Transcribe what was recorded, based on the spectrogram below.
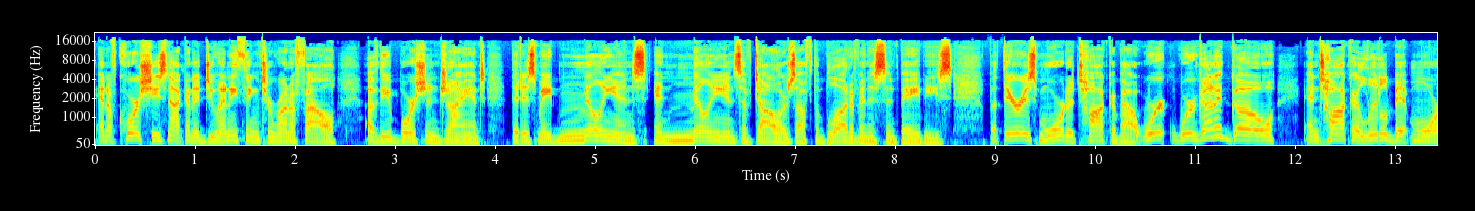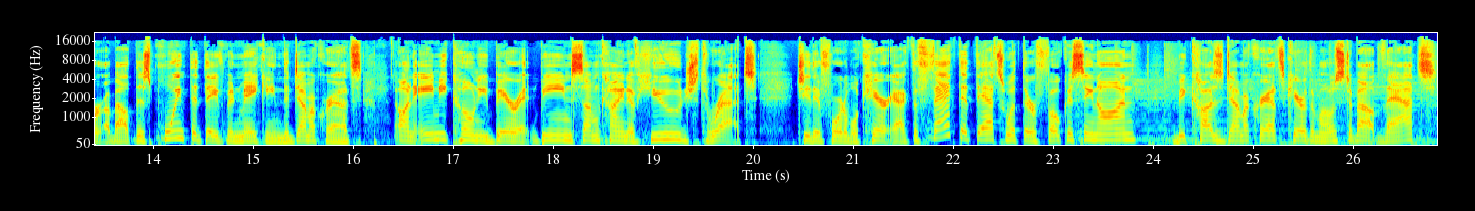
And of course, she's not going to do anything to run afoul of the abortion giant that has made millions and millions of dollars off the blood of innocent babies. But there is more to talk about. We're, we're going to go and talk a little bit more about this point that they've been making, the Democrats, on Amy Coney Barrett being some kind of huge threat to the Affordable Care Act. The fact that that's what they're focusing on because Democrats care the most about that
